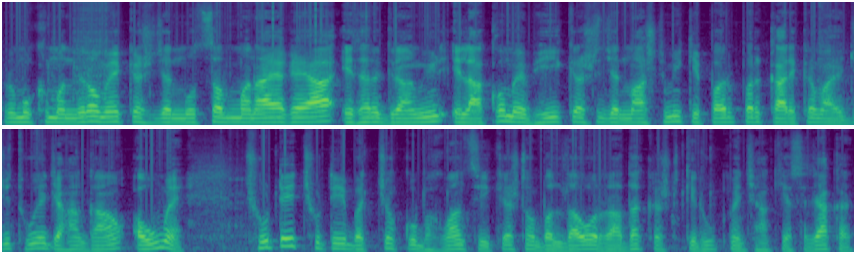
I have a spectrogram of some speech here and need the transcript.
प्रमुख मंदिरों में कृष्ण जन्मोत्सव मनाया गया। इधर ग्रामीण इलाकों में भी कृष्ण जन्माष्टमी के पर्व पर कार्यक्रम आयोजित हुए, जहाँ गाँव अऊ में छोटे छोटे बच्चों को भगवान श्री कृष्ण और बलदाव और राधा कृष्ण के रूप में झांकियाँ सजाकर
